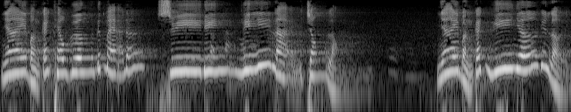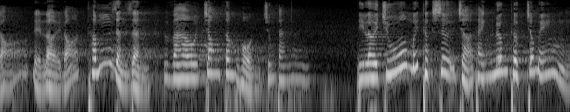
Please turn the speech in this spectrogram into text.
Nhai bằng cách theo gương đức mẹ đó. Suy đi, nghĩ lại trong lòng. Nhai bằng cách ghi nhớ cái lời đó, để lời đó thấm dần dần vào trong tâm hồn chúng ta thì lời chúa mới thực sự trở thành lương thực cho mình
